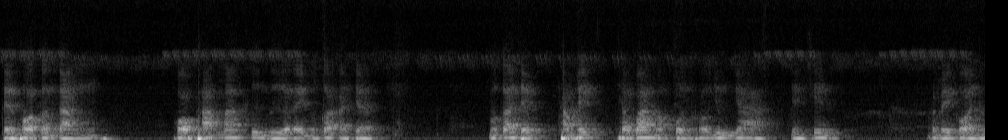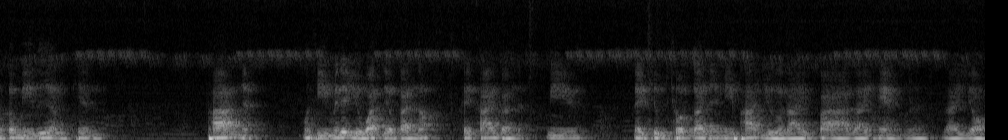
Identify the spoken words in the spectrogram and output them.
แต่พอตอนหลัง พอพักมากขึ้นหรืออะไรมันก็อาจจะ มันก็อาจจะทำให้ชาวบ้านบางคนเขายุ่งยากอย่างเช่น สมัยก่อนมันก็มีเรื่อง เช่น พระเนี่ยบางทีไม่ได้อยู่วัดเดียวกันเนาะคล้ายๆกันมีในชุมชนก็จะมีพระอยู่หลายป่าหลายแห่งหลายหย่อม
